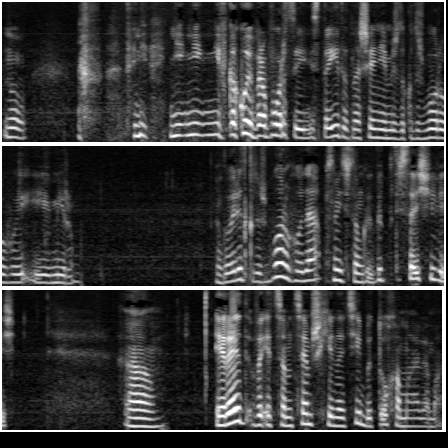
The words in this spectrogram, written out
ну, ни, ни, ни, ни в какой пропорции не стоит отношение между Кудышборуху и миром. Он говорит Кудышборуху, да, посмотрите, что он говорит, говорит потрясающая вещь. А, Эред в эцамцем шхинати бетоха ма'аляма.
